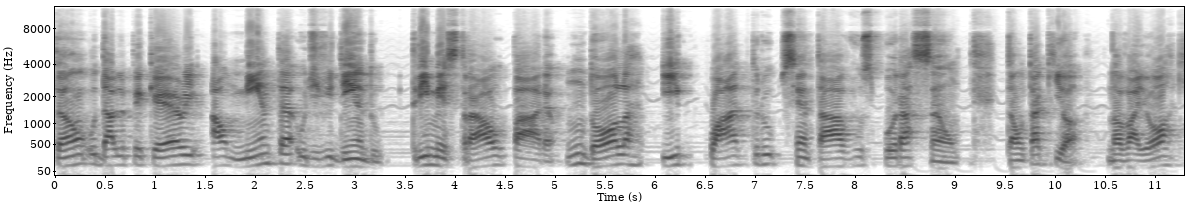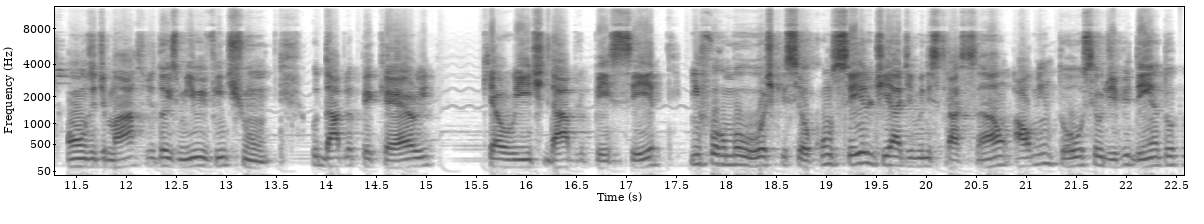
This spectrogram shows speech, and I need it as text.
Então o WP Carry aumenta o dividendo trimestral para um dólar e quatro centavos por ação. Então tá aqui, ó, Nova York, 11 de março de 2021. O WP Carry, que é o REIT WPC, informou hoje que seu conselho de administração aumentou seu dividendo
